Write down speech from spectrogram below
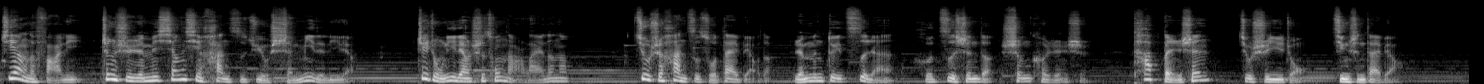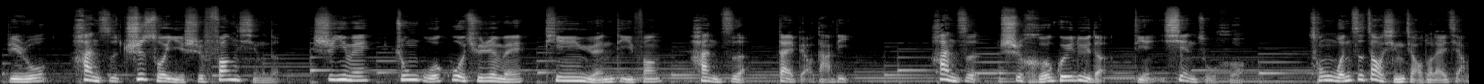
这样的法力，正是人们相信汉字具有神秘的力量。这种力量是从哪儿来的呢？就是汉字所代表的人们对自然和自身的深刻认识，它本身就是一种精神代表。比如汉字之所以是方形的，是因为中国过去认为天圆地方，汉字代表大地。汉字是合规律的点线组合，从文字造型角度来讲，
